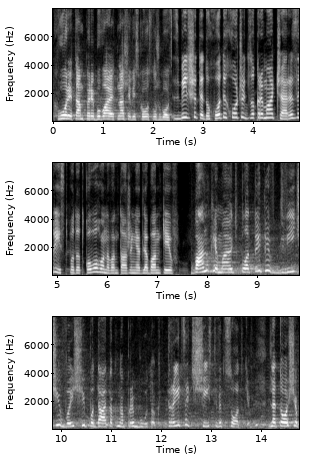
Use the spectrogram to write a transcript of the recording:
хворі там перебувають, наші військовослужбовці. Збільшити доходи хочуть, зокрема, через ріст податкового навантаження для банків. Банки мають платити вдвічі вищий податок на прибуток 36%, для того, щоб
